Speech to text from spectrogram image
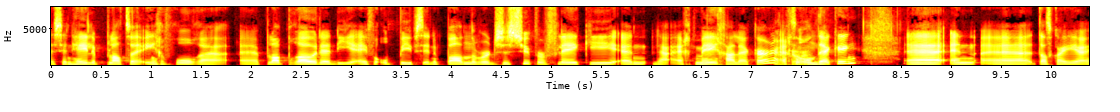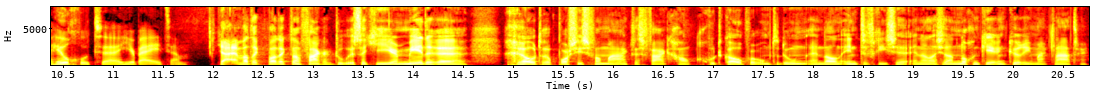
zijn hele platte, ingevroren uh, platbroden die je even oppiept in de pan. Dan worden ze super flaky en nou, echt mega lekker. lekker. Echt een ontdekking. En dat kan je heel goed hierbij eten. Ja, en wat ik, wat ik dan vaak ook doe, is dat je hier meerdere grotere porties van maakt. Dat is vaak gewoon goedkoper om te doen en dan in te vriezen. En dan als je dan nog een keer een curry maakt later,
